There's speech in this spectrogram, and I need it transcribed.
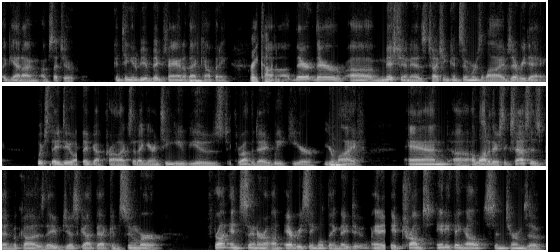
again, I'm, I'm such a, continue to be a big fan of that company. Great company. Uh, their their uh, mission is touching consumers' lives every day, which they do. They've got products that I guarantee you've used throughout the day, week, year, your life. And uh, a lot of their success has been because they've just got that consumer front and center on every single thing they do. And it, it trumps anything else in terms of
